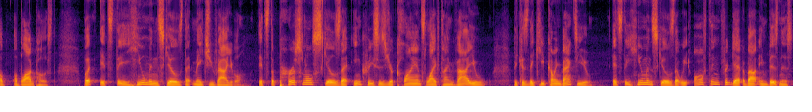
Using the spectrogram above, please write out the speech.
a, a blog post. But it's the human skills that makes you valuable. It's the personal skills that increases your client's lifetime value because they keep coming back to you. It's the human skills that we often forget about in business,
